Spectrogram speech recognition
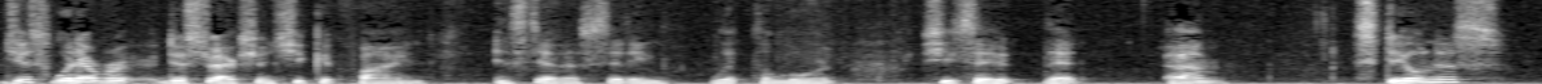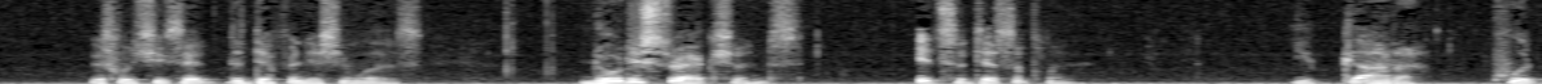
just whatever distraction she could find instead of sitting with the Lord. She said that um, stillness, that's what she said the definition was no distractions. It's a discipline. You gotta put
